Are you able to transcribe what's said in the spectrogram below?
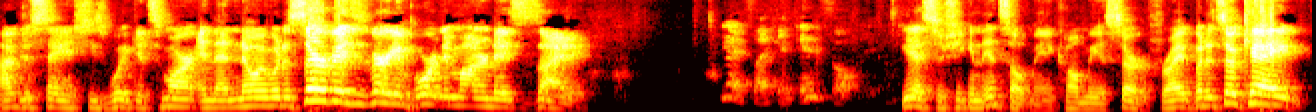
I'm just saying she's wicked smart, and that knowing what a surf is is very important in modern day society. Yes, I can insult you. Yeah, so she can insult me and call me a serf, right? But it's okay,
